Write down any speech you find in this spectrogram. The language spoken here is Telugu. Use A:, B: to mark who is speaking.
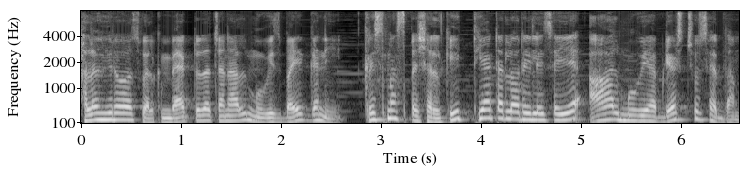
A: Hello heroes welcome back to the channel movies by Gani Christmas స్పెషల్కి థియేటర్లో రిలీజ్ అయ్యే ఆల్ మూవీ అప్డేట్స్ చూసేద్దాం.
